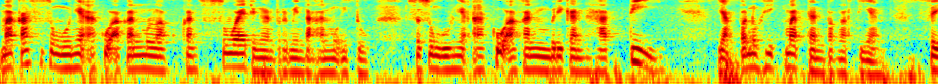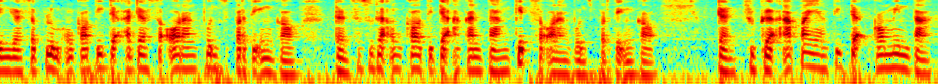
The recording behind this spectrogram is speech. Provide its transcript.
Maka sesungguhnya aku akan melakukan sesuai dengan permintaanmu itu Sesungguhnya aku akan memberikan hati yang penuh hikmat dan pengertian Sehingga sebelum engkau tidak ada seorang pun seperti engkau Dan sesudah engkau tidak akan bangkit seorang pun seperti engkau dan juga apa yang tidak kau minta,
